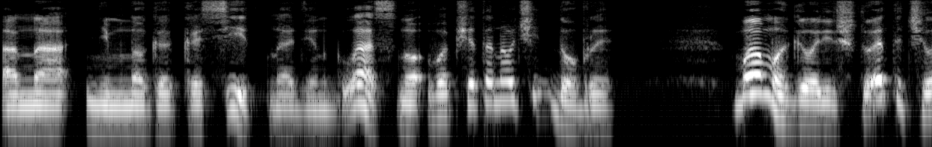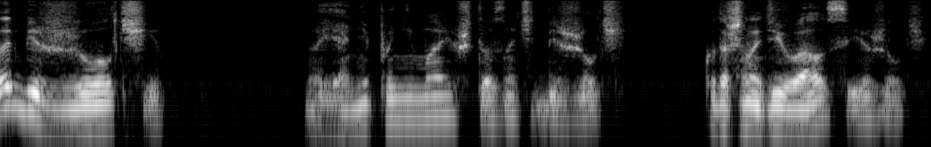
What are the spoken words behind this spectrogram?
Она немного косит на один глаз, но вообще-то она очень добрая. Мама говорит, что это человек без желчи. Но я не понимаю, что значит без желчи. Куда же она девалась, ее желчь?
